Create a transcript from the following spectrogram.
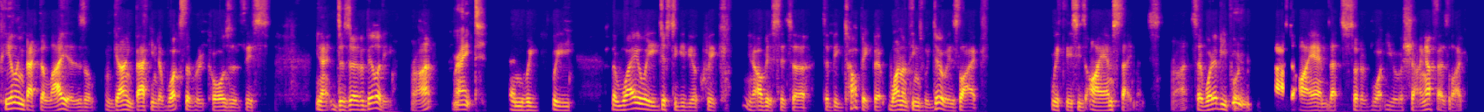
peeling back the layers and going back into what's the root cause of this, you know, deservability, right? Right. And we we the way we just to give you a quick, you know, obviously it's a it's a big topic, but one of the things we do is like with this is I am statements, right? So whatever you put mm. after I am, that's sort of what you are showing up as like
